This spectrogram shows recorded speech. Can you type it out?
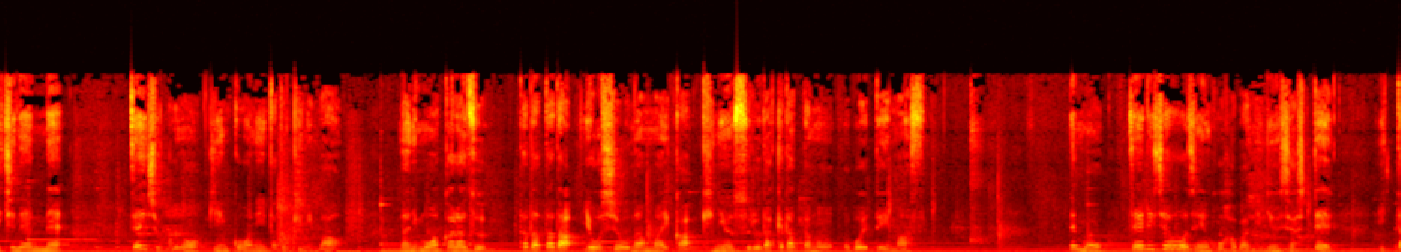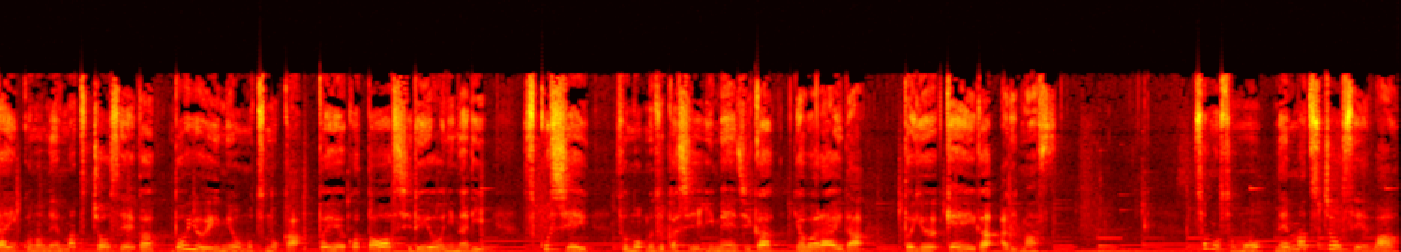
1年目前職の銀行にいた時には何も分からずただただ用紙を何枚か記入するだけだったのを覚えています。でも税理士法人歩幅に入社して一体この年末調整がどういう意味を持つのかということを知るようになり少しその難しいイメージが和らいだという経緯があります。そもそも年末調整は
